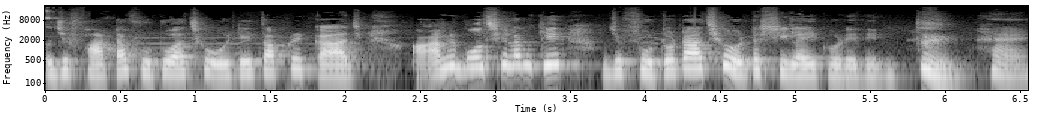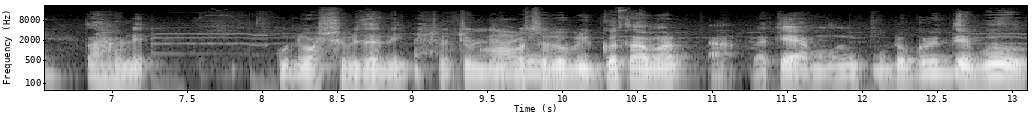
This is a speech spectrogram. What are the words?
ওই যে ফাটা ফুটো আছে ওইটাই তো আপনার কাজ। আমি বলছিলাম কি যে ফুটোটা আছে ওটা সেলাই করে দিন। তাই? হ্যাঁ। তাহলে কোনো অসুবিধা নেই চল্লিশ বছর অভিজ্ঞতা আমার আপনাকে এমন ফুটো করে দেব?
